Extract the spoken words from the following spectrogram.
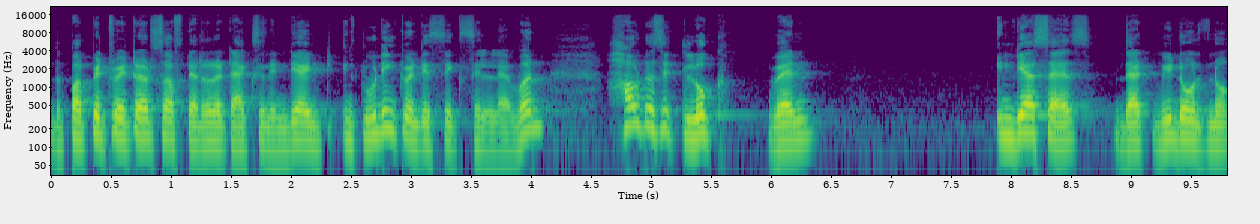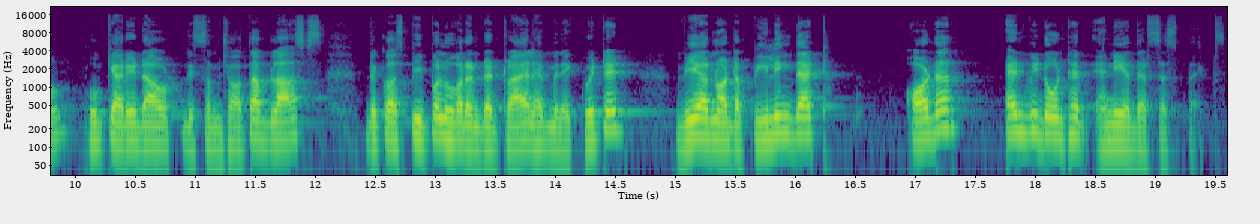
the perpetrators of terror attacks in India, in, including 2611, how does it look when India says that we don't know who carried out the Samjhauta blasts because people who were under trial have been acquitted. We are not appealing that order and we don't have any other suspects.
